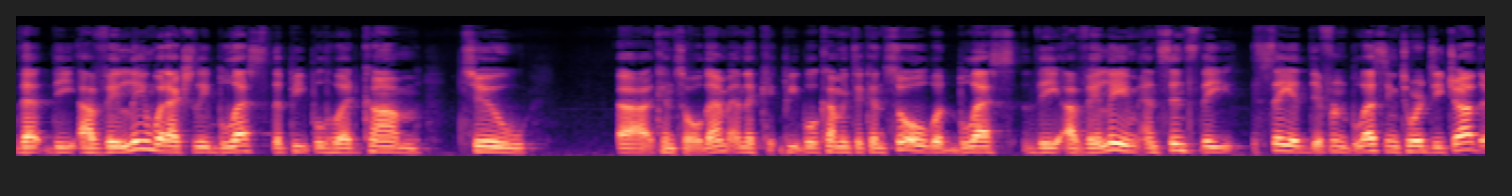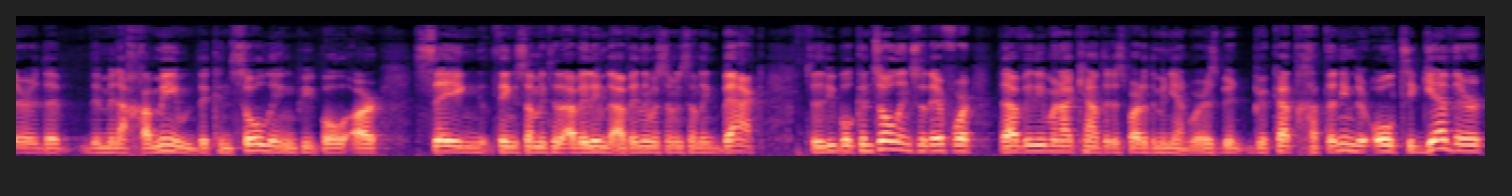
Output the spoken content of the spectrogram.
That the Avilim would actually bless the people who had come to uh, console them, and the people coming to console would bless the Avelim. And since they say a different blessing towards each other, the, the Menachamim, the consoling people, are saying things, something to the Avelim. The Avelim are saying something back to the people consoling, so therefore the Avelim are not counted as part of the Minyan. Whereas Birkat Chatanim, they're all together,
